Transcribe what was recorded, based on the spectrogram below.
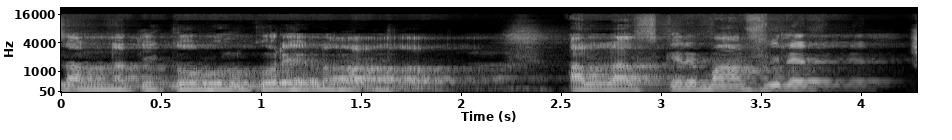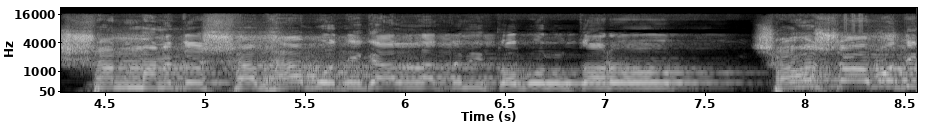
জান্নাতি কবুল করে না আল্লাহ আজকের মাহফিলের সম্মানিত সভাপতিকে আল্লাহ তুমি কবুল করো। সহসভাপতি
